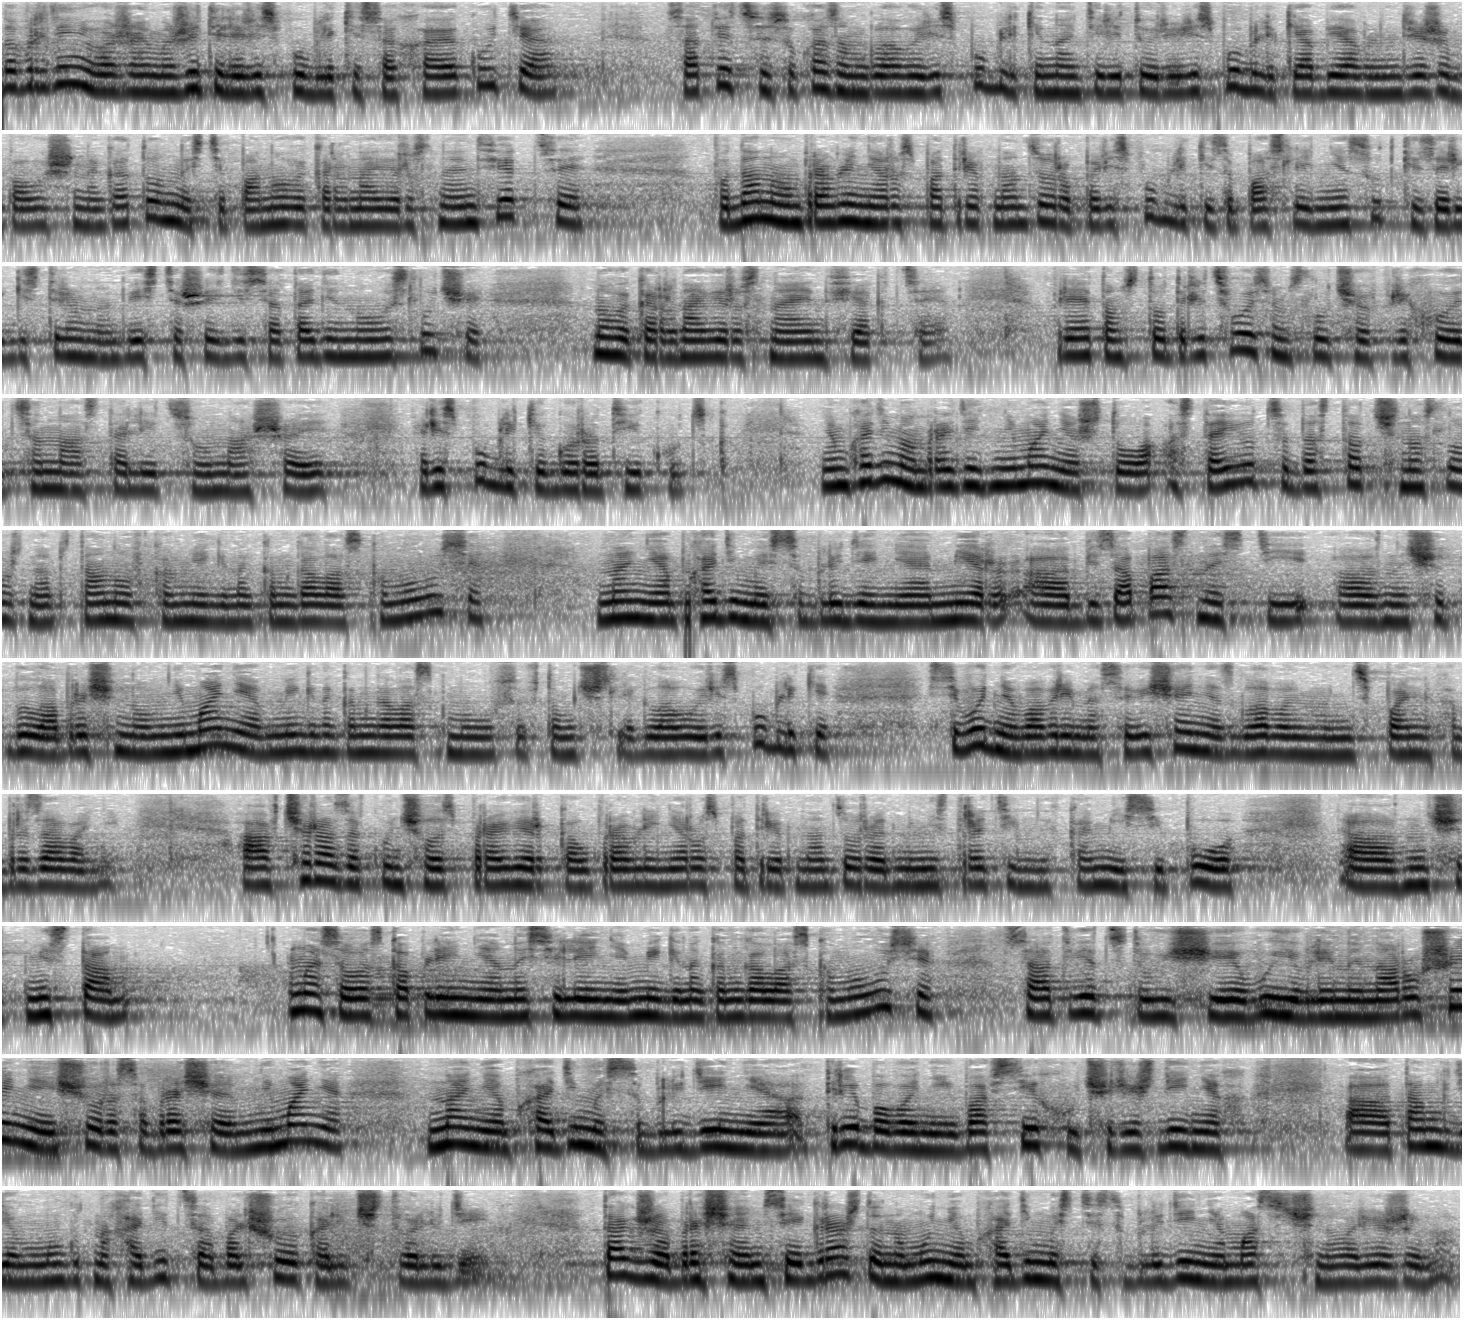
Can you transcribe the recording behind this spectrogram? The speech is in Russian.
Добрый день, уважаемые жители Республики Саха-Якутия. В соответствии с указом главы республики на территории республики объявлен режим повышенной готовности по новой коронавирусной инфекции. По данным Управления Роспотребнадзора по республике за последние сутки зарегистрировано 261 новый случай новой коронавирусной инфекции. При этом 138 случаев приходится на столицу нашей республики, город Якутск. Необходимо обратить внимание, что остается достаточно сложная обстановка в Мегино-Кангаласском улусе, на необходимость соблюдения мер а, безопасности а, значит, было обращено внимание в Мегино-Кангаласском улусе, в том числе главой республики, сегодня во время совещания с главами муниципальных образований. А вчера закончилась проверка Управления Роспотребнадзора административных комиссий по а, значит, местам массового скопления населения Мегино-Кангаласском улусе, соответствующие выявленные нарушения. Еще раз обращаем внимание на необходимость соблюдения требований во всех учреждениях, а, там, где могут находиться большое количество людей. Также обращаемся и гражданам о необходимости соблюдения масочного режима.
